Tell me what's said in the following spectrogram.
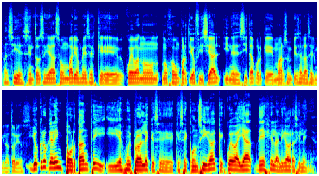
Así es. Entonces ya son varios meses que Cueva no, no juega un partido oficial y necesita porque en marzo empiezan las eliminatorias. Yo creo que era importante y, y es muy probable que se, que se consiga que Cueva ya deje la liga brasileña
